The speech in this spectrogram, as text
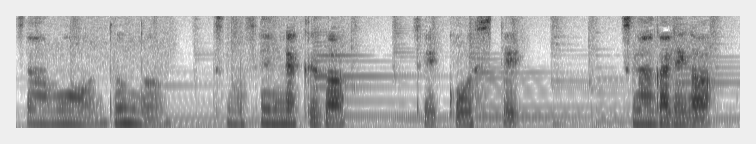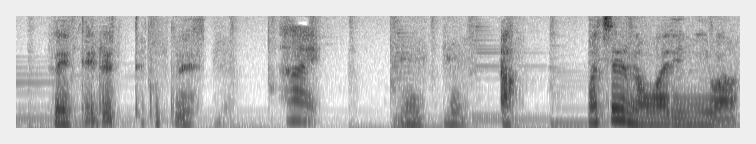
じゃあもう、どんどんその戦略が成功して、つながりが増えてるってことですね。はい。うんうん。あ、街での終わりには、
